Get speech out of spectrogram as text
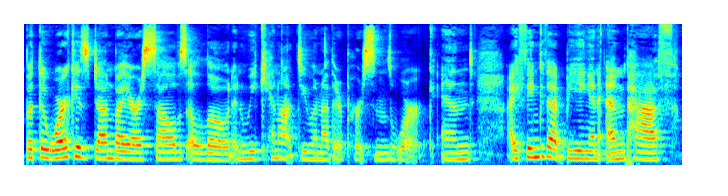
but the work is done by ourselves alone, and we cannot do another person's work. And I think that being an empath,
